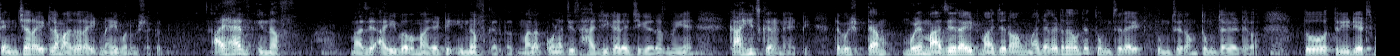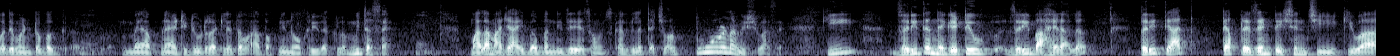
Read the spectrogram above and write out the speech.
त्यांच्या राईटला माझं राईट नाही बनवू शकत. आय हॅव इनफ माझे आई बाबा माझ्यासाठी इनफ करतात. मला कोणाचीच हाजी करायची गरज नाही आहे काहीच करण्यासाठी. त्यापेक्षा त्यामुळे माझे राईट माझे रॉंग माझ्याकडे राहू दे तुमचे राईट तुमचे रॉंग तुमच्याकडे ठेवा. तो थ्री डेट्समध्ये म्हणतो बघ मैं अपने ॲटिट्यूड रखले तो आप अपनी नोकरी रखलो मी तसा आहे. मला माझ्या आईबाबांनी जे संस्कार दिले त्याच्यावर पूर्ण विश्वास आहे. की जरी ते नेगेटिव्ह जरी बाहेर आलं तरी त्यात त्या प्रेझेंटेशनची किंवा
